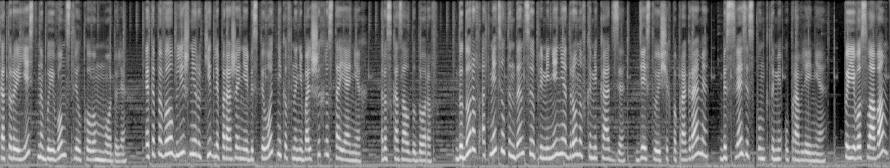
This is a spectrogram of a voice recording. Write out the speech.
которые есть на боевом стрелковом модуле. Это ПВО ближней руки для поражения беспилотников на небольших расстояниях, рассказал Дудоров. Дудоров отметил тенденцию применения дронов «Камикадзе», действующих по программе, без связи с пунктами управления. По его словам,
